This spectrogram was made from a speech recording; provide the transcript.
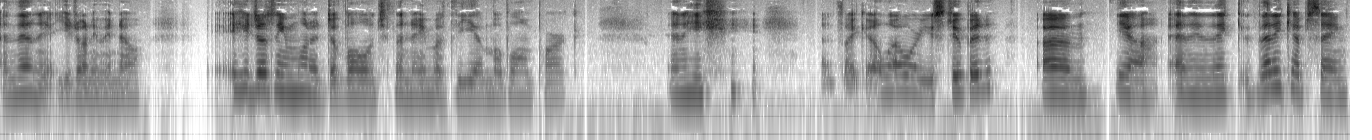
and then you don't even know. He doesn't even want to divulge the name of the uh, mobile home park, and he, it's like, hello, are you stupid? Um, yeah, and then they, then he kept saying,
